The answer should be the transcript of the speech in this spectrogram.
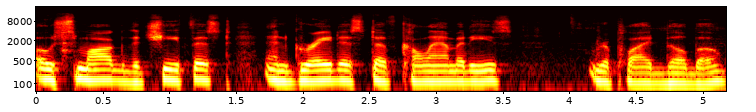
O Smaug, the chiefest and greatest of calamities, replied Bilbo.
